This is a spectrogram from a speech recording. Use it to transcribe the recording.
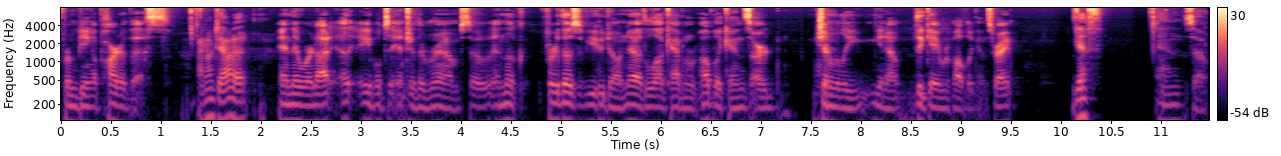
from being a part of this, I don't doubt it. and they were not uh, able to enter the room. So, and look for those of you who don't know, the log cabin Republicans are generally you know the gay Republicans, right? Yes. And So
